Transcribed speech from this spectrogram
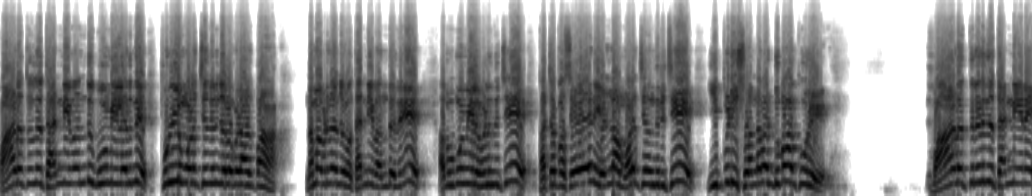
வானத்திலிருந்து தண்ணி வந்து பூமியிலிருந்து புல்லு முளைச்சதுன்னு சொல்லக்கூடாதுப்பான் நம்ம அப்படிதான் சொல்லுவோம். தண்ணி வந்தது அப்ப பூமியில விழுந்துச்சு பச்சை பசேன்னு எல்லாம் முளைச்சு வந்துருச்சு. இப்படி சொன்னவன் டுபாக்கூறு. வானத்திலிருந்து தண்ணீரை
